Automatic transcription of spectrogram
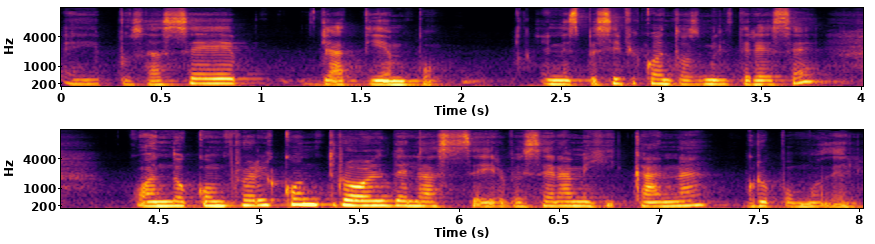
eh, pues hace ya tiempo, en específico en 2013, cuando compró el control de la cervecera mexicana Grupo Modelo.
